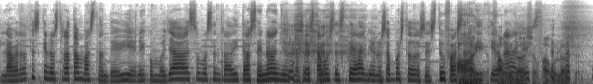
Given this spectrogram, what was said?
la verdad es que nos tratan bastante bien, ¿eh? Como ya somos entraditas en años, las que estamos este año, nos han puesto dos estufas Ay, adicionales. fabuloso, fabuloso.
